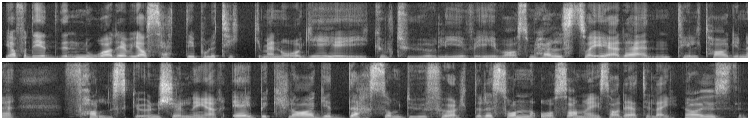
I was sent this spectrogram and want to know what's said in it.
Ja, för det är något av det vi har sett i politik men också i, i kulturliv, i vad som helst, så är det tilltagande falske undskyldninger. Jeg beklager dersom du følte det sådan, Åsa, når jeg sa det til dig. Ja, just det.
